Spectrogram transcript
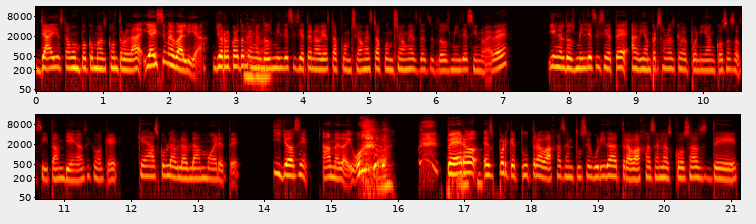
ya ahí estaba un poco más controlada y ahí sí me valía. Yo recuerdo que en el Ujú. 2017 no había esta función, esta función es desde el 2019 y en el 2017 habían personas que me ponían cosas así también, así como que, qué asco, bla, bla, bla, muérete. Y yo así, ah, me da igual. Pero es porque tú trabajas en tu seguridad, trabajas en las cosas de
